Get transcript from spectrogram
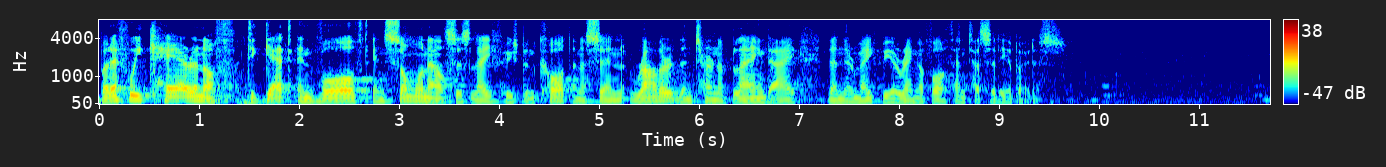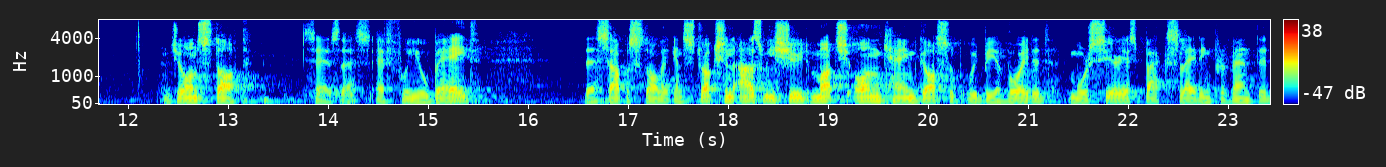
But if we care enough to get involved in someone else's life who's been caught in a sin rather than turn a blind eye, then there might be a ring of authenticity about us. And John Stott says this If we obeyed this apostolic instruction as we should, much unkind gossip would be avoided, more serious backsliding prevented,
